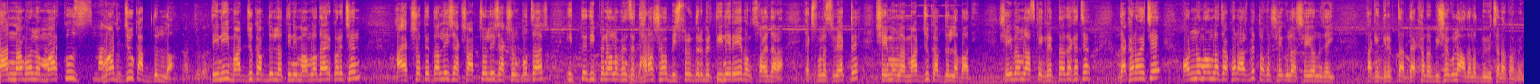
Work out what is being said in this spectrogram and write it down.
তার নাম হলো মার্কুস মার্জুক আবদুল্লাহ। তিনি মার্জুক আবদুল্লাহ তিনি মামলা দায়ের করেছেন। একশো তেতাল্লিশ, একশো আটচল্লিশ, একশো উনপঞ্চাশ ইত্যাদি পেনাল অফেন্সের ধারাসহ বিস্ফোরক দ্রব্যের তিনের এ এবং ছয় ধারা এক্সপ্লোসিভ অ্যাক্টে সেই মামলায় মার্জুক আবদুল্লাহ বাদী। সেই মামলা আজকে গ্রেপ্তার দেখাচ্ছে। দেখানো হয়েছে, অন্য মামলা যখন আসবে তখন সেগুলো সেই অনুযায়ী তাকে গ্রেপ্তার দেখানোর বিষয়গুলো আদালত বিবেচনা করবেন।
